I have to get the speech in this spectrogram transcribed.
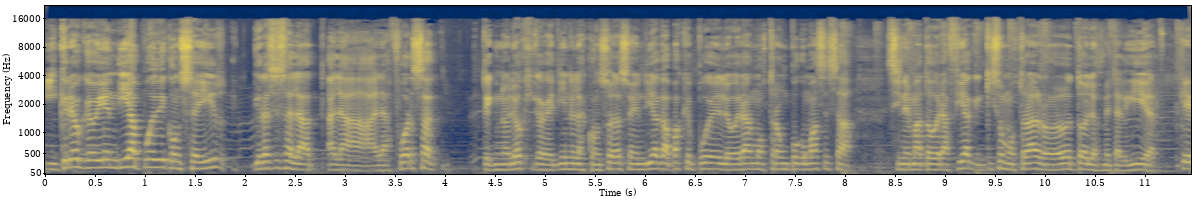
Y creo que hoy en día puede conseguir, gracias a la, a la, a la fuerza tecnológica que tienen las consolas hoy en día, capaz que puede lograr mostrar un poco más esa cinematografía que quiso mostrar alrededor de todos los Metal Gear. Que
